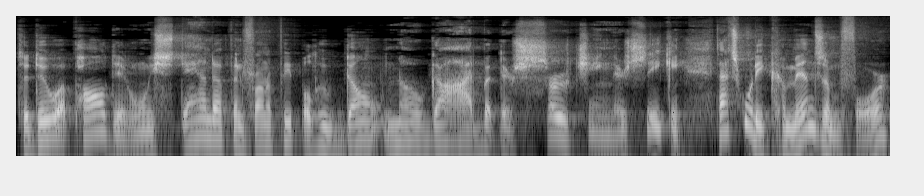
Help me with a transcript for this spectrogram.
to do what Paul did when we stand up in front of people who don't know God, but they're searching, they're seeking. That's what he commends them for.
